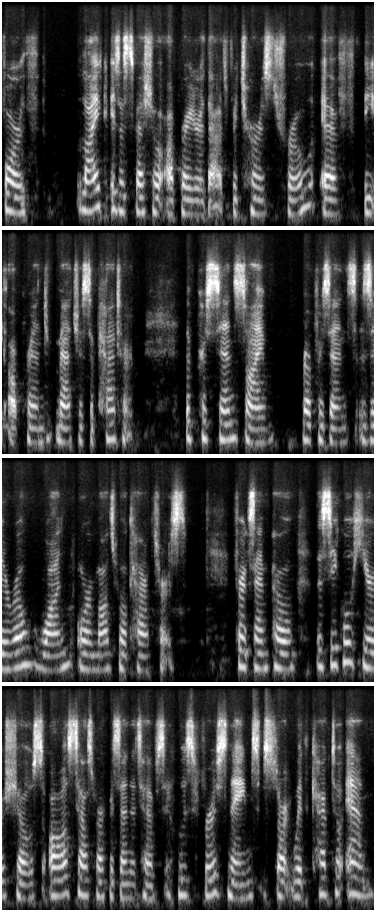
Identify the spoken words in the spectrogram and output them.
Fourth, like is a special operator that returns true if the operand matches a pattern. The percent sign represents zero, one, or multiple characters. For example, the SQL here shows all sales representatives whose first names start with capital M.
